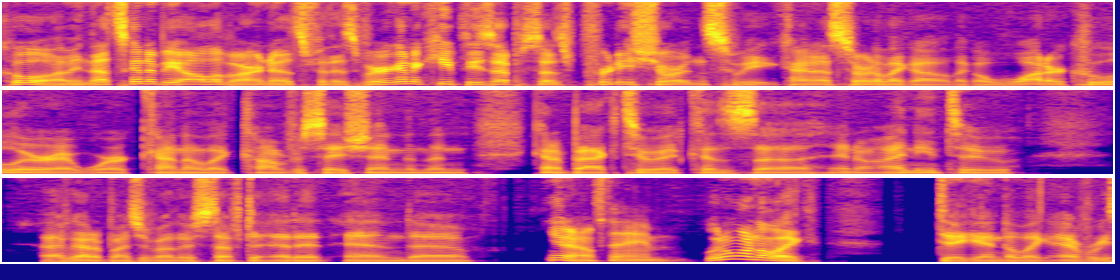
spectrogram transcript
Cool. I mean, that's going to be all of our notes for this. We're going to keep these episodes pretty short and sweet, kind of sort of like a like a water cooler at work kind of like conversation, and then kind of back to it because uh, you know I need to. I've got a bunch of other stuff to edit, and uh, you know Same. we don't want to like dig into like every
